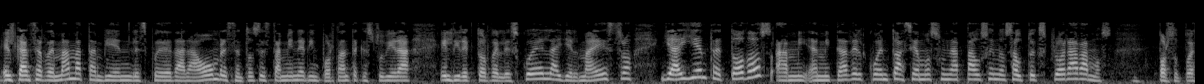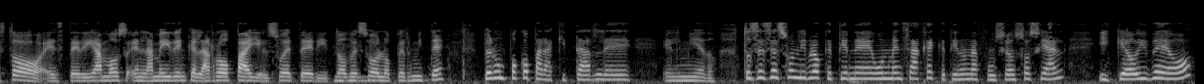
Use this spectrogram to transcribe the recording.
El cáncer de mama también les puede dar a hombres, entonces también era importante que estuviera el director de la escuela y el maestro, y ahí entre todos, a, mi- a mitad del cuento, hacíamos una pausa y nos autoexplorábamos. Por supuesto, este, digamos, en la medida en que la ropa y el suéter y todo eso lo permite, pero un poco para quitarle el miedo. Entonces es un libro que tiene un mensaje, que tiene una función social y que hoy veo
